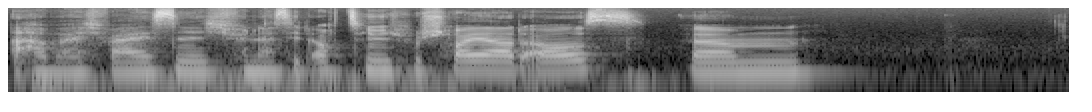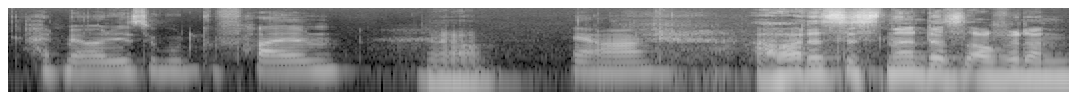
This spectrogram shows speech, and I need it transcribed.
Aber ich weiß nicht, ich finde, das sieht auch ziemlich bescheuert aus. Ähm, hat mir auch nicht so gut gefallen. Ja. Ja. Aber das ist, ne, das ist auch wieder ein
